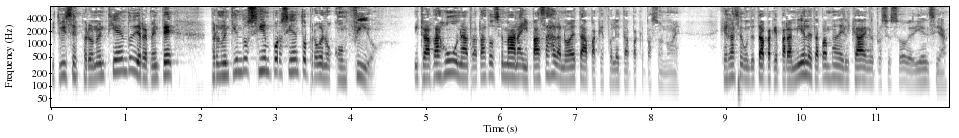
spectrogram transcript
Y tú dices, pero no entiendo. Y de repente, pero no entiendo 100%, pero bueno, confío. Y tratas una, tratas dos semanas y pasas a la nueva etapa, que fue la etapa que pasó Noé. Que es la segunda etapa, que para mí es la etapa más delicada en el proceso de obediencia.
